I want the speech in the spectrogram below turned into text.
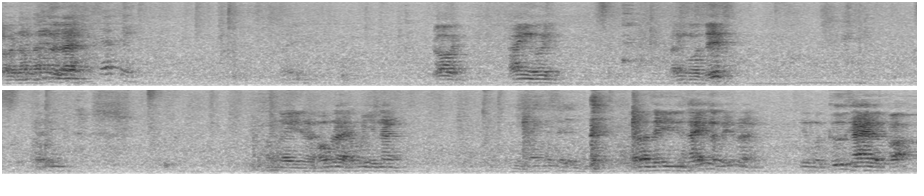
rồi nằm thẳng người ra Đấy. Rồi hai người. Lại ngồi tiếp. Hôm nay là hôm nay không có gì năng. Ờ, thì thấy là biết rồi. Nhưng mà cứ khai là có.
